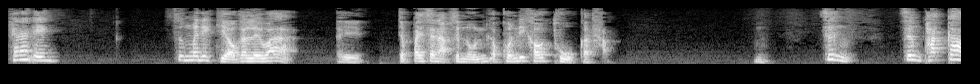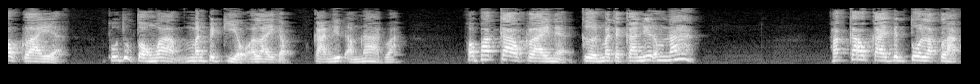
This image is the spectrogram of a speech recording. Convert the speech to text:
แค่นั้นเอง ซึ่งไม่ได้เกี่ยวกันเลยว่าจะไปสนับสนุนกับคนที่เขาถูกกระทำซึ่งซึ่งพรรคก้าวไกลอะพูดตรงๆว่ามันไปเกี่ยวอะไรกับการยึดอำนาจวะเพราะพรรคก้าวไกลเนี่ย เกิดมาจากการยึดอำนาจพรรคก้าวไกลเป็นตัวหลัก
